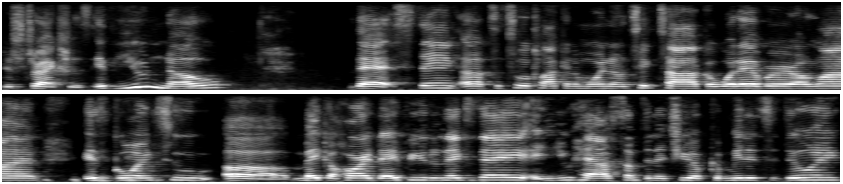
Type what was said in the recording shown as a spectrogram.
distractions. If you know that staying up to two o'clock in the morning on TikTok or whatever online is going to uh, make a hard day for you the next day, and you have something that you have committed to doing,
